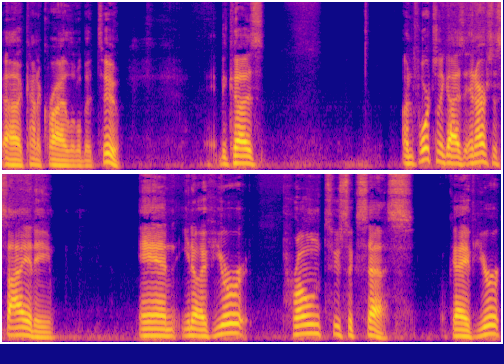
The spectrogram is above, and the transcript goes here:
uh, kind of cry a little bit too, because unfortunately, guys, in our society, and you know, if you're prone to success, okay, if you're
